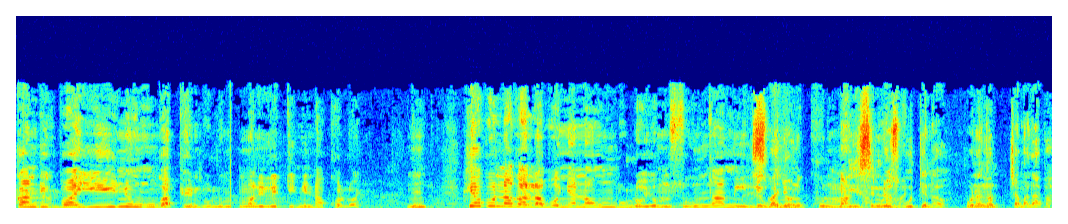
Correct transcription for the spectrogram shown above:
kanti kuba yini ungaphenduli umaliledini nakho loyo Hmm? kuyabonakala bonyana umntu loyo msi uncamile ufuna ukukhuluma nawe. isinto ezikude nawe wona ncam jama lapha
